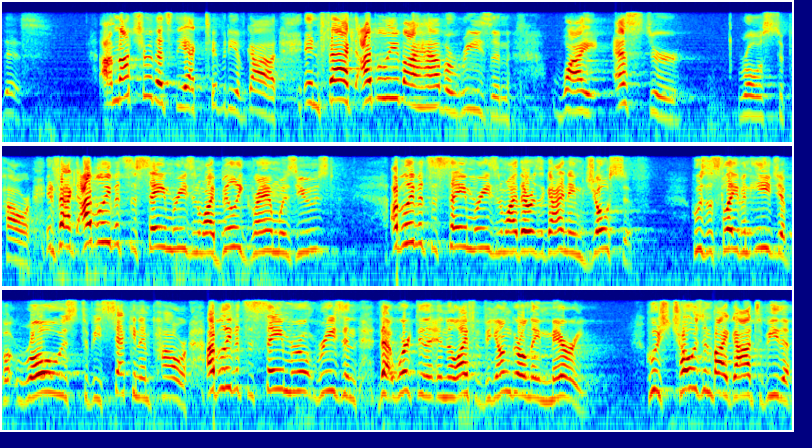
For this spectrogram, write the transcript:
this. I'm not sure that's the activity of God. In fact, I believe I have a reason why Esther rose to power. In fact, I believe it's the same reason why Billy Graham was used I believe it's the same reason why there was a guy named Joseph who's a slave in Egypt but rose to be second in power. I believe it's the same reason that worked in the, in the life of a young girl named Mary, who was chosen by God to be the,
